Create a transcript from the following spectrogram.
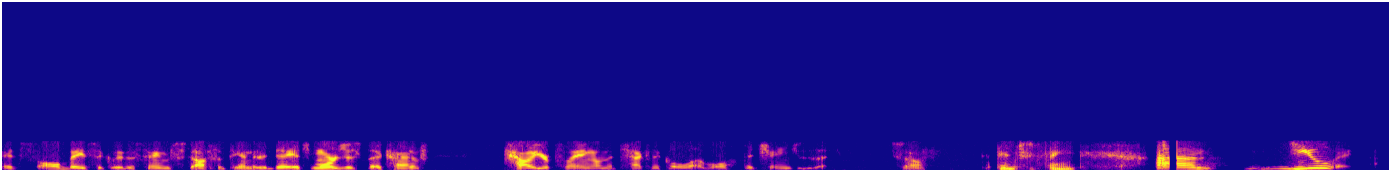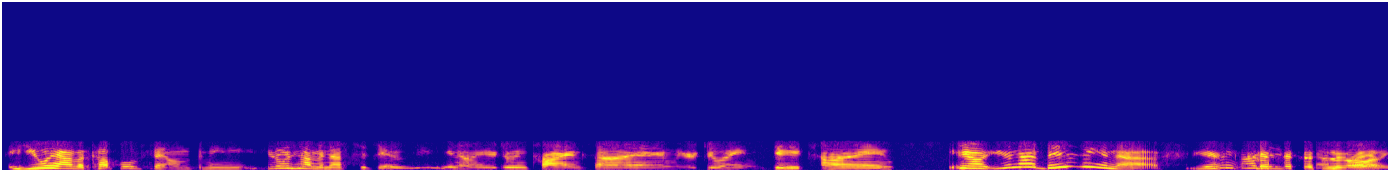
it's all basically the same stuff at the end of the day. It's more just the kind of how you're playing on the technical level that changes it. So Interesting. Um, you you have a couple of films. I mean, you don't have enough to do. You, you know, you're doing prime time. You're doing daytime. You know, you're not busy enough. You're not busy enough, no, Riley.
